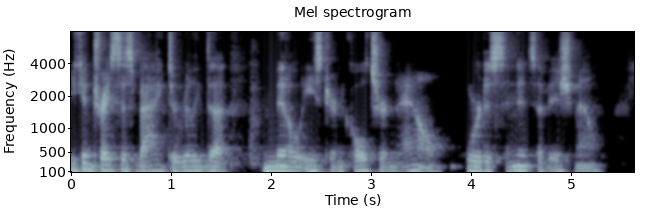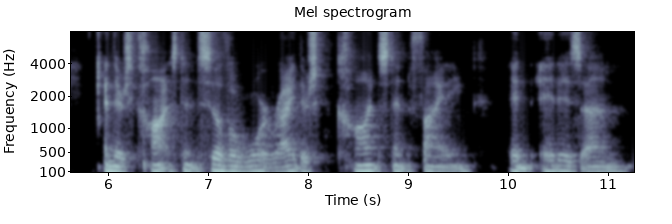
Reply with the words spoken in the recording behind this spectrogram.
You can trace this back to really the Middle Eastern culture now. We're descendants of Ishmael. And there's constant civil war, right? There's constant fighting. And it is um,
